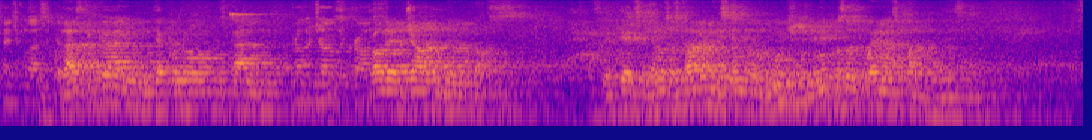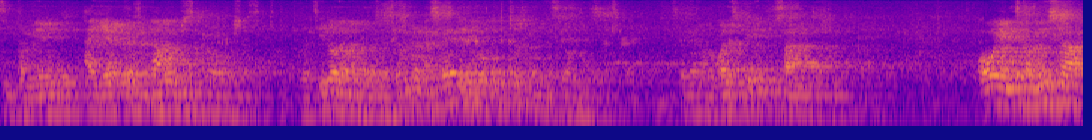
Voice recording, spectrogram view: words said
Saint y un diácono en Brother John Cross. Brother de la Cruz. Así que el Señor nos está bendiciendo mucho, vienen cosas buenas para la iglesia. Y también ayer terminamos nuestro retiro de evangelización de Renacer y hubo muchas bendiciones. Se derramó el Espíritu Santo. Hoy en esta misa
